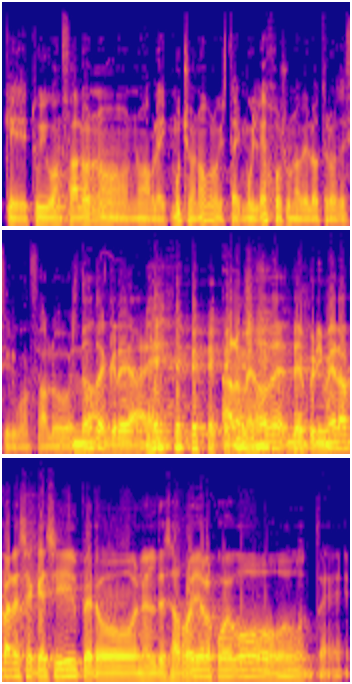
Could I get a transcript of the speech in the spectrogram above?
que tú y Gonzalo no, no habláis mucho, ¿no? Porque estáis muy lejos uno del otro. Es decir, Gonzalo. está- No te creas, ¿eh? A lo mejor de, de primera parece que sí, pero en el desarrollo del juego, te-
